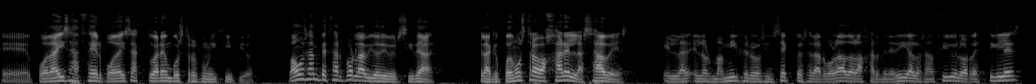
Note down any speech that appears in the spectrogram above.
eh, podáis hacer, podáis actuar en vuestros municipios. Vamos a empezar por la biodiversidad, en la que podemos trabajar en las aves, en, los mamíferos, los insectos, el arbolado, la jardinería, los anfibios, los reptiles,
